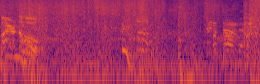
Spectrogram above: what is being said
Fire in the hole. Hostile down.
